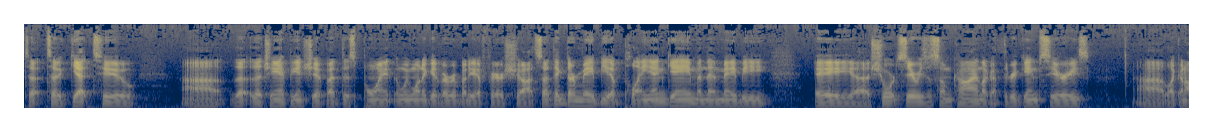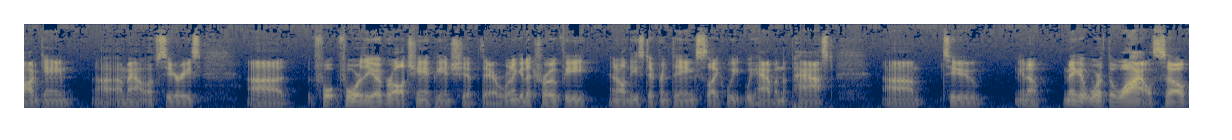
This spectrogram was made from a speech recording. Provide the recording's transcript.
to, to get to uh, the, the championship at this point, and we want to give everybody a fair shot. So I think there may be a play in game and then maybe a uh, short series of some kind, like a three game series, uh, like an odd game uh, amount of series. uh, for for the overall championship. There, we're going to get a trophy and all these different things like we we have in the past um, to you know make it worth the while. So,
